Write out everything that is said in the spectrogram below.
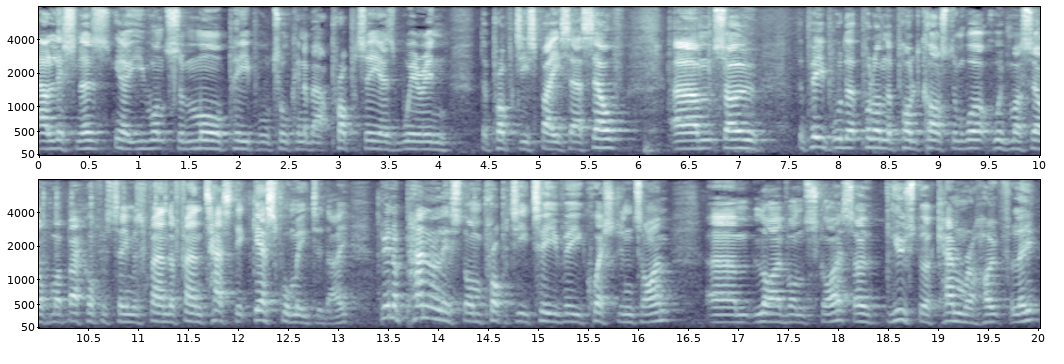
our listeners, you know, you want some more people talking about property as we're in the property space ourselves. Um, so the people that put on the podcast and work with myself, my back office team, has found a fantastic guest for me today. Been a panelist on Property TV Question Time. Um, live on Sky, so used to a camera, hopefully.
